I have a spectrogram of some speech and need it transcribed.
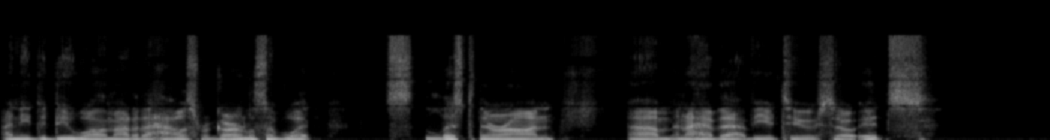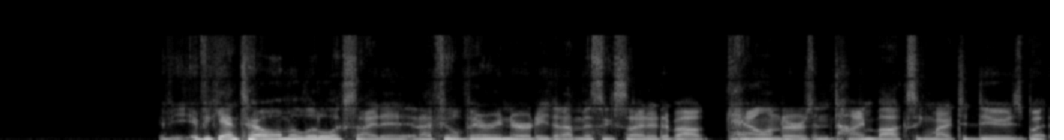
I need to do while I'm out of the house, regardless of what list they're on. Um, and I have that view too. So it's if you, if you can't tell, I'm a little excited, and I feel very nerdy that I'm this excited about calendars and time boxing my to dos. But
